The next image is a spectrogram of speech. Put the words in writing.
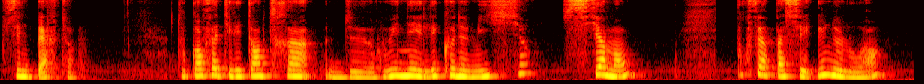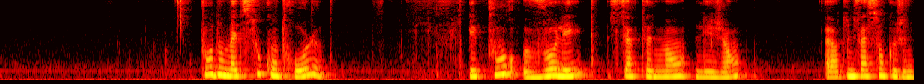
C'est une perte. Donc en fait, il est en train de ruiner l'économie sciemment pour faire passer une loi pour nous mettre sous contrôle et pour voler certainement les gens. Alors d'une façon que je ne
